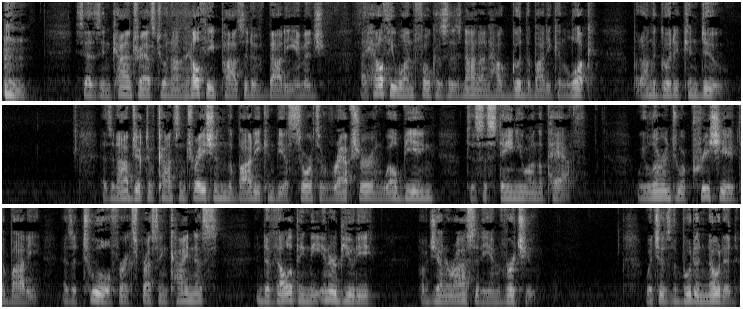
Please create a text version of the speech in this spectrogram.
he says, in contrast to an unhealthy positive body image, a healthy one focuses not on how good the body can look, but on the good it can do. As an object of concentration, the body can be a source of rapture and well being to sustain you on the path. We learn to appreciate the body as a tool for expressing kindness and developing the inner beauty of generosity and virtue, which, as the Buddha noted,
